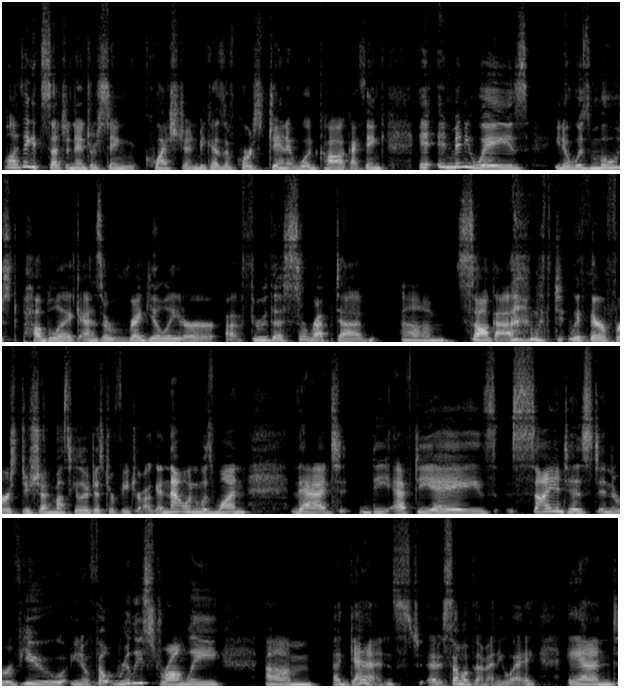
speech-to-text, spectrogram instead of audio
Well, I think it's such an interesting question because, of course, Janet Woodcock, I think, in many ways, you know, was most public as a regulator uh, through the Sarepta um, saga with with their first Duchenne muscular dystrophy drug, and that one was one that the FDA's scientists in the review, you know, felt really strongly um, against, uh, some of them anyway, and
